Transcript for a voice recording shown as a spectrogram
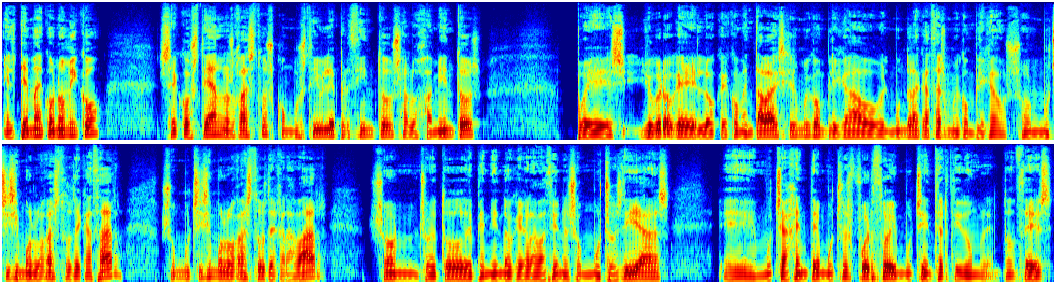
El tema económico, se costean los gastos, combustible, precintos, alojamientos. Pues yo creo que lo que comentaba es que es muy complicado, el mundo de la caza es muy complicado. Son muchísimos los gastos de cazar, son muchísimos los gastos de grabar, son sobre todo dependiendo de qué grabaciones son muchos días, eh, mucha gente, mucho esfuerzo y mucha incertidumbre. Entonces,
